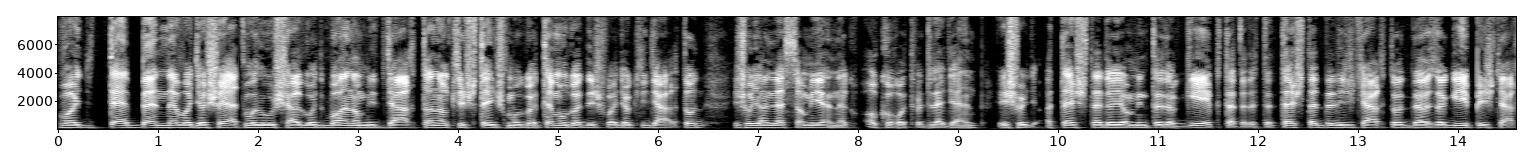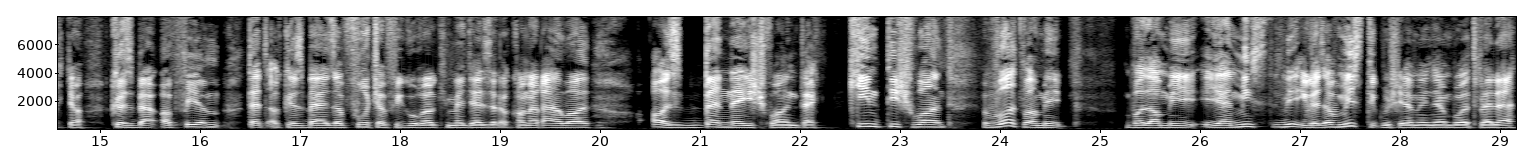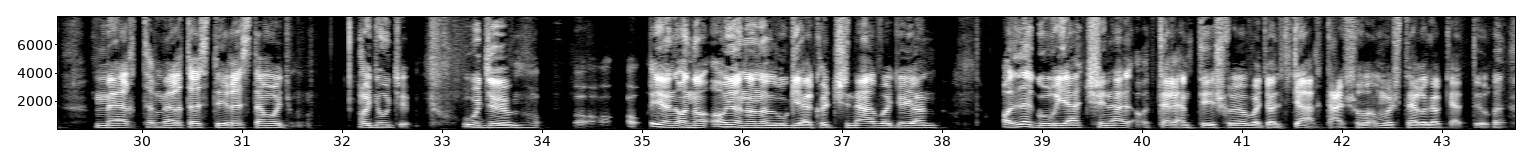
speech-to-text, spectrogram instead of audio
vagy te benne vagy a saját valóságodban, amit gyártanak, és te is magad, te magad is vagy, aki gyártod, és olyan lesz, amilyennek akarod, hogy legyen, és hogy a tested olyan, mint az a gép, tehát a te testeddel is gyártod, de az a gép is gyártja. Közben a film, tehát a közben ez a furcsa figura, aki megy ezzel a kamerával, az benne is van, de kint is van, volt valami, valami ilyen miszt, igazából misztikus élményem volt vele, mert, mert azt éreztem, hogy, hogy úgy, úgy olyan, olyan analógiákat csinál, vagy olyan allegóriát csinál a teremtésről, vagy a gyártásról, most erről a kettőről,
